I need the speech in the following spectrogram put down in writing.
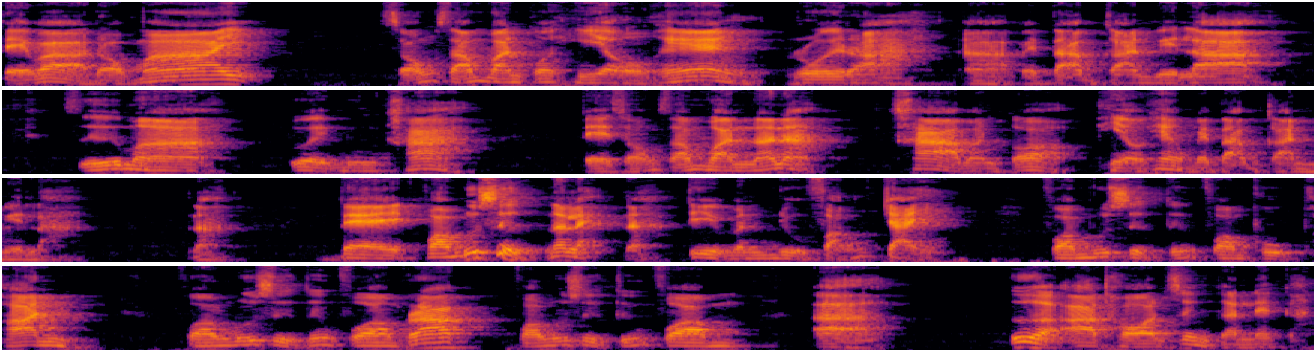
แต่ว่าดอกไม้สองสามวันก็เหี่ยวแห้งโรยราไปตามการเวลา ซื้อมาด้วยมูลค่า แต่สองสามวันนั้นอะค่ามันก็เหี่ยวแห้งไปตามกาลเวลานะแต่ความรู้สึกนั่นแหละนะที่มันอยู่ฝังใจ ความรู้สึกถึงความผูกพัน ความรู้สึกถึงความรัก ความรู้สึกถึงความเอื้ออาทรซึ่งกันและกัน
